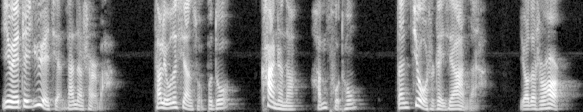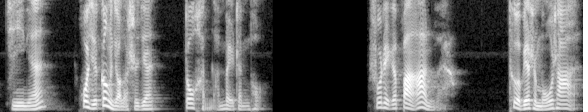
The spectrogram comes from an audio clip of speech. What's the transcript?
因为这越简单的事儿吧，它留的线索不多，看着呢很普通，但就是这些案子呀，有的时候几年或许更久的时间都很难被侦破。说这个办案子呀，特别是谋杀案，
